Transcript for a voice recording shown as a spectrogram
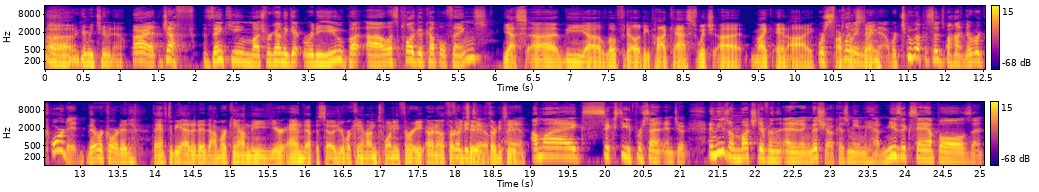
uh, give me two now. All right, Jeff. Thank you much. We're going to get rid of you, but uh, let's plug a couple things. Yes, uh, the uh, Low Fidelity podcast, which uh, Mike and I We're are splitting right now. We're two episodes behind. They're recorded. They're recorded. They have to be edited. I'm working on the year-end episode. You're working on 23, or no, 32, 32. I am. I'm like 60% into it. And these are much different than editing this show because I mean, we have music samples and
